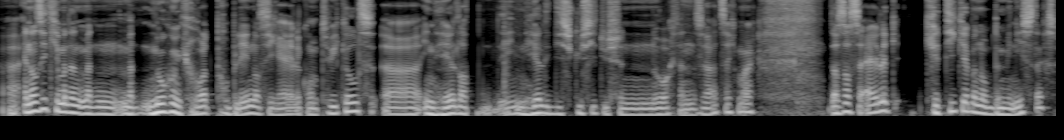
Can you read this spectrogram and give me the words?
Eh, en dan zit je met, een, met, een, met nog een groot probleem dat zich eigenlijk ontwikkelt eh, in, heel dat, in heel die discussie tussen Noord en Zuid, zeg maar. Dat is dat ze eigenlijk kritiek hebben op de ministers.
